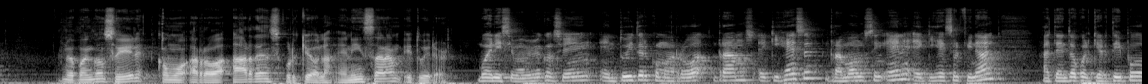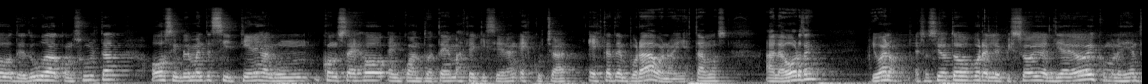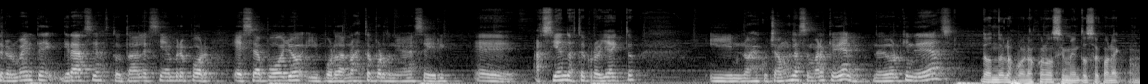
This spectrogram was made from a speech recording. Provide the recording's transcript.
Me pueden conseguir como arroba Ardens Urquiola en Instagram y Twitter. Buenísimo, a mí me consiguen en Twitter como arroba RamosXS, Ramón sin N, XS al final. Atento a cualquier tipo de duda, consulta o simplemente si tienen algún consejo en cuanto a temas que quisieran escuchar esta temporada, bueno, ahí estamos a la orden. Y bueno, eso ha sido todo por el episodio del día de hoy. Como les dije anteriormente, gracias totales siempre por ese apoyo y por darnos esta oportunidad de seguir eh, haciendo este proyecto. Y nos escuchamos la semana que viene. Networking de Ideas. Donde los buenos conocimientos se conectan.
